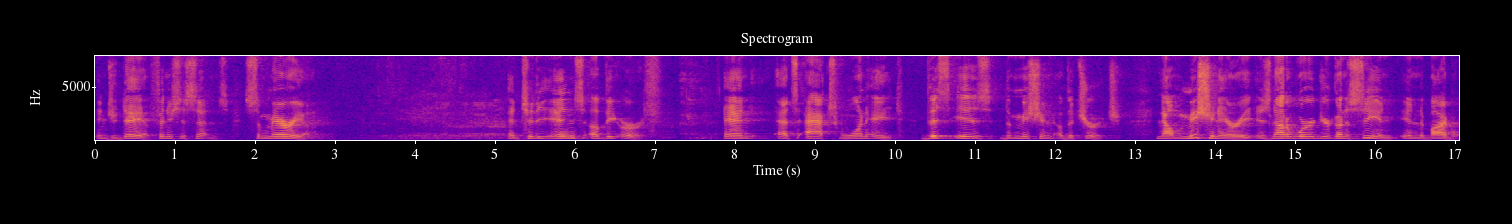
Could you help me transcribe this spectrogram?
in Judea. Finish the sentence. Samaria, and to the ends of the earth. And that's Acts 1 8. This is the mission of the church. Now, missionary is not a word you're going to see in, in the Bible.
